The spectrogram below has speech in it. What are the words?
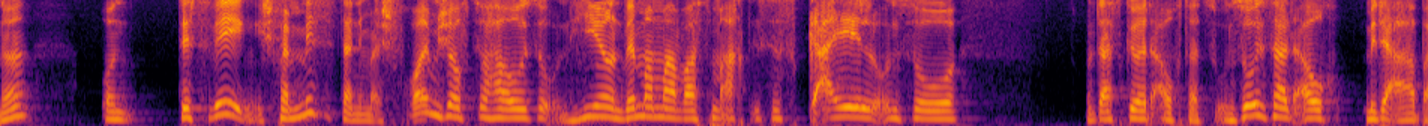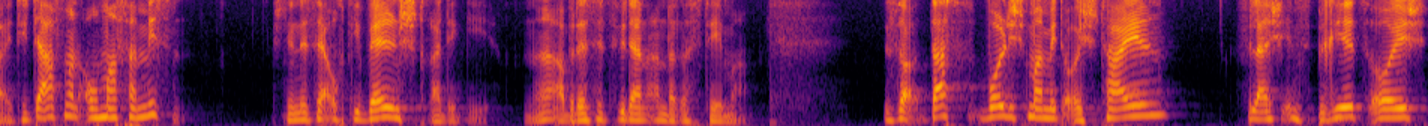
Ne? Und deswegen, ich vermisse es dann immer. Ich freue mich auf zu Hause und hier und wenn man mal was macht, ist es geil und so. Und das gehört auch dazu. Und so ist es halt auch mit der Arbeit. Die darf man auch mal vermissen. Ich nenne es ja auch die Wellenstrategie. Ne? Aber das ist jetzt wieder ein anderes Thema. So, das wollte ich mal mit euch teilen. Vielleicht inspiriert es euch,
